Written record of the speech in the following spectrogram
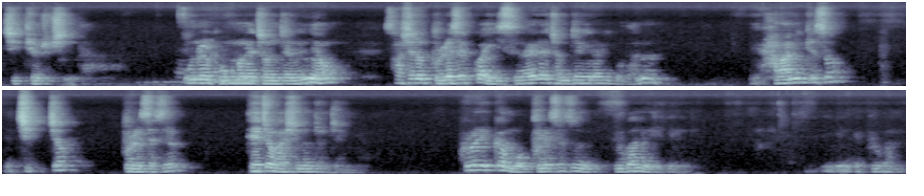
지켜주신다. 오늘 본문의 전쟁은요, 사실은 블레셋과 이스라엘의 전쟁이라기보다는 하나님께서 직접 블레셋을 대적하시는 전쟁이에요. 그러니까 뭐 블레셋은 불가능 이기는 이기는 게 불가능.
